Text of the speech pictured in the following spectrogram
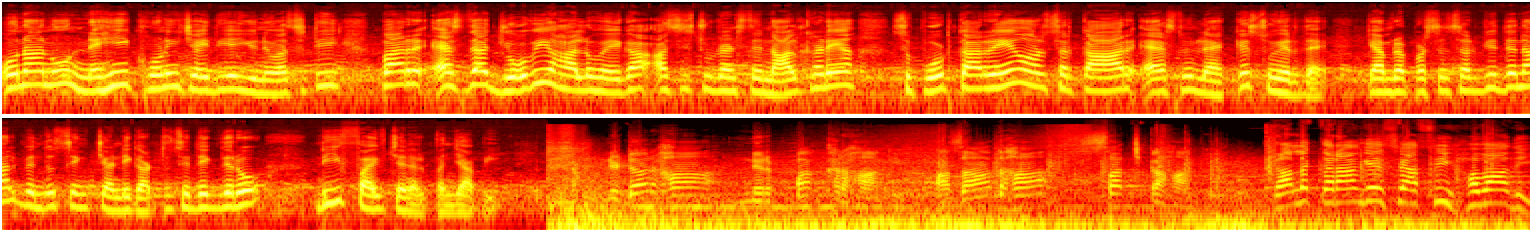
ਉਹਨਾਂ ਨੂੰ ਨਹੀਂ ਖੋਣੀ ਚਾਹੀਦੀ ਹੈ ਯੂਨੀਵਰਸਿਟੀ ਪਰ ਇਸ ਦਾ ਜੋ ਵੀ ਹੱਲ ਹੋਏਗਾ ਅਸੀਂ ਸਟੂਡੈਂਟਸ ਦੇ ਨਾਲ ਖੜੇ ਹਾਂ ਸਪੋਰਟ ਕਰ ਰਹੇ ਹਾਂ ਔਰ ਸਰਕਾਰ ਇਸ ਨੂੰ ਲੈ ਕੇ ਸੁਹਿਰਦ ਹੈ। ਕੈਮਰਾ ਪਰਸਨ ਸਰਬਜੀਤ ਦੇ ਨਾਲ ਬਿੰਦੂ ਸਿੰਘ ਚੰਡੀਗੜ੍ਹ ਤੁਸੀਂ ਦੇਖਦੇ ਰਹੋ D5 ਚੈਨਲ ਪੰਜਾਬੀ। ਨਿਡਰ ਹਾਂ ਨਿਰਪੱਖ ਰਹਾਂਗੇ ਆਜ਼ਾਦ ਹਾਂ ਸੱਚ ਕਹਾਂਗੇ। ਗੱਲ ਕਰਾਂਗੇ ਸਿਆਸੀ ਹਵਾ ਦੀ।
